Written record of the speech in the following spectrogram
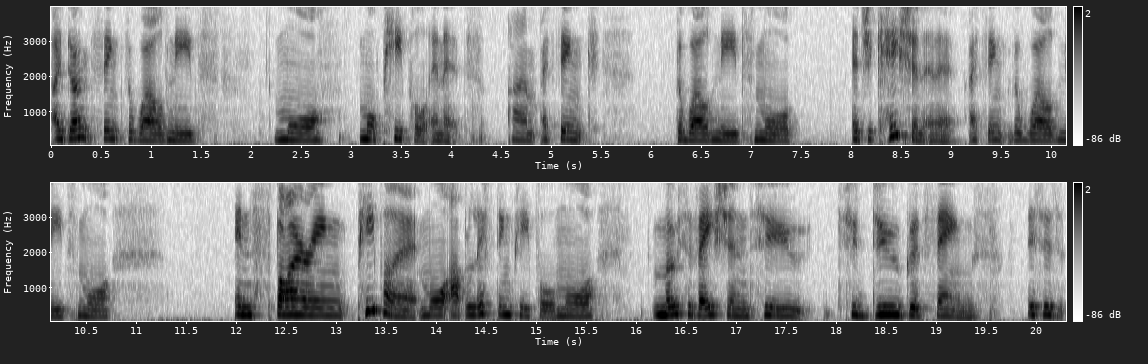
I don't think the world needs more more people in it. Um, I think the world needs more education in it. I think the world needs more inspiring people in it more uplifting people more motivation to to do good things. This is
